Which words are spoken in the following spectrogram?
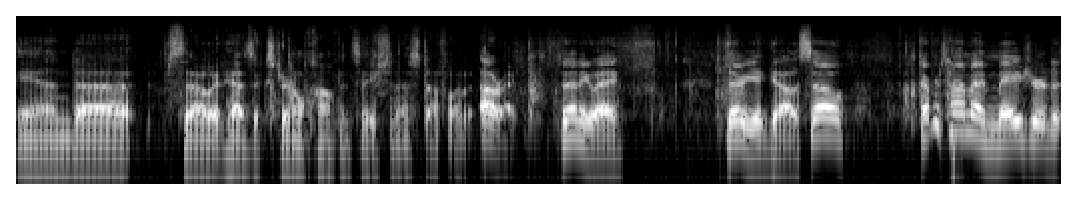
and uh, so it has external compensation and stuff on it. All right, so anyway, there you go. So every time I measured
